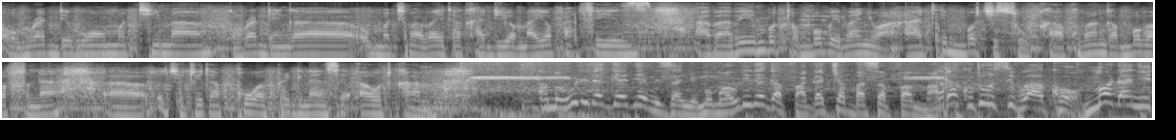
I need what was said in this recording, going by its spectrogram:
obulwadde bw'omutima obulwadde nga omutima bayita cardiomyopathies abo ab'embuto bo bwe banywa ate bo kisukka kubanga bo bafuna uh, kyetuyita poor pregnancy outcome amawulire g'ebyemizannyo mu mawulire gaffe agacya basafama gakutuusibwako modern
